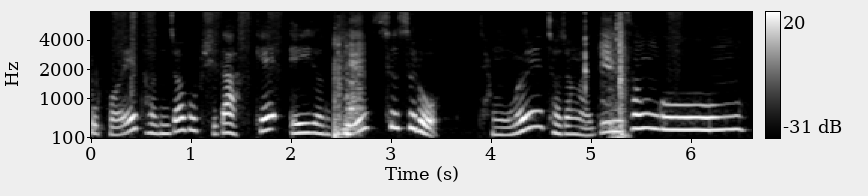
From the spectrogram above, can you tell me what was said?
호퍼에 던져봅시다. 이렇게 에이전트 스스로 작물 저장하기 성공!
